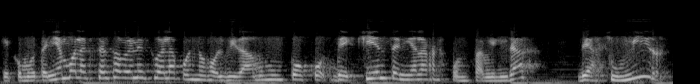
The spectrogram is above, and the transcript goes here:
Que como teníamos el acceso a Venezuela, pues nos olvidamos un poco de quién tenía la responsabilidad de asumir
